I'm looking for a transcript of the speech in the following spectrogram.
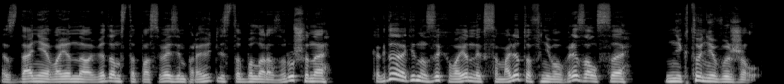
Здание военного ведомства по связям правительства было разрушено, когда один из их военных самолетов в него врезался, никто не выжил.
